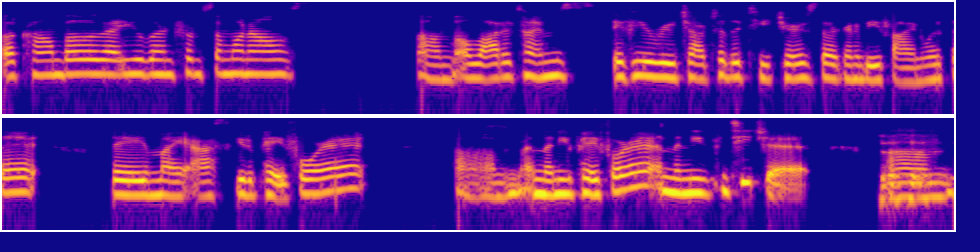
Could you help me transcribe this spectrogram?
a combo that you learned from someone else. Um, a lot of times, if you reach out to the teachers, they're going to be fine with it. They might ask you to pay for it, um, and then you pay for it, and then you can teach it. Um,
